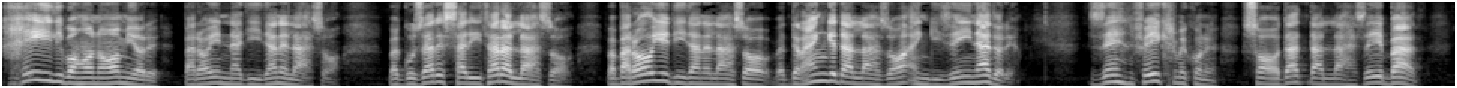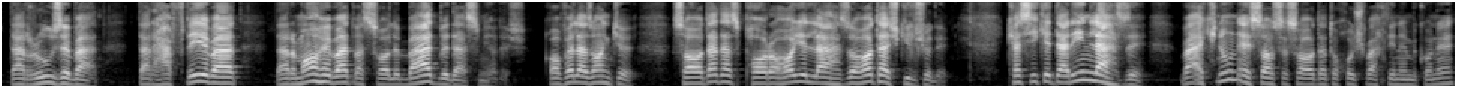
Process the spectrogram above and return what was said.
خیلی بهانه ها میاره برای ندیدن لحظه و گذر سریعتر از لحظه و برای دیدن لحظه و درنگ در لحظه انگیزه ای نداره. ذهن فکر می‌کنه سعادت در لحظه بعد در روز بعد در هفته بعد در ماه بعد و سال بعد به دست میادش. قافل از آن که سعادت از پاره های لحظه ها تشکیل شده. کسی که در این لحظه و اکنون احساس سعادت و خوشبختی نمی‌کنه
